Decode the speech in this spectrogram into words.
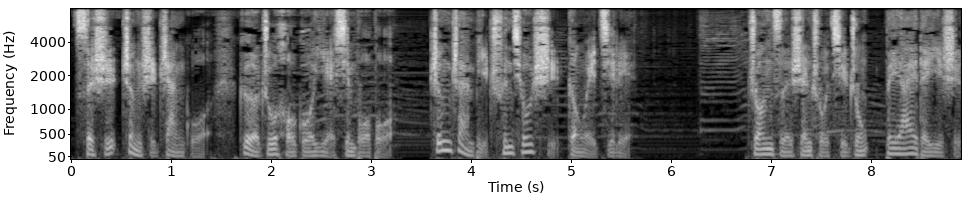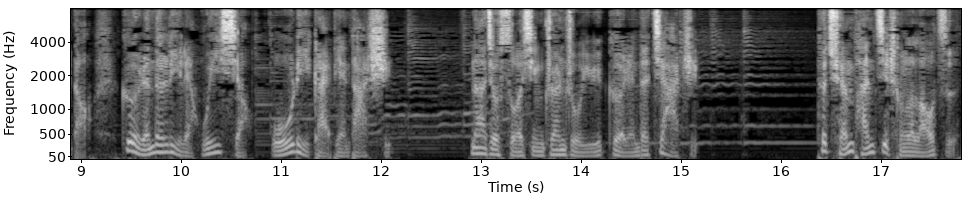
此时正是战国，各诸侯国野心勃勃，征战比春秋时更为激烈。庄子身处其中，悲哀地意识到个人的力量微小，无力改变大事，那就索性专注于个人的价值。他全盘继承了老子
